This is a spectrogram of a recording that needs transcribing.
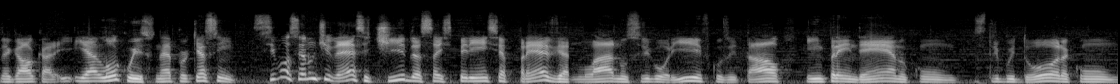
Legal, cara. E, e, é louco isso, né? Porque assim, se você não tivesse tido essa experiência prévia lá nos frigoríficos e tal, empreendendo com distribuidora, com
